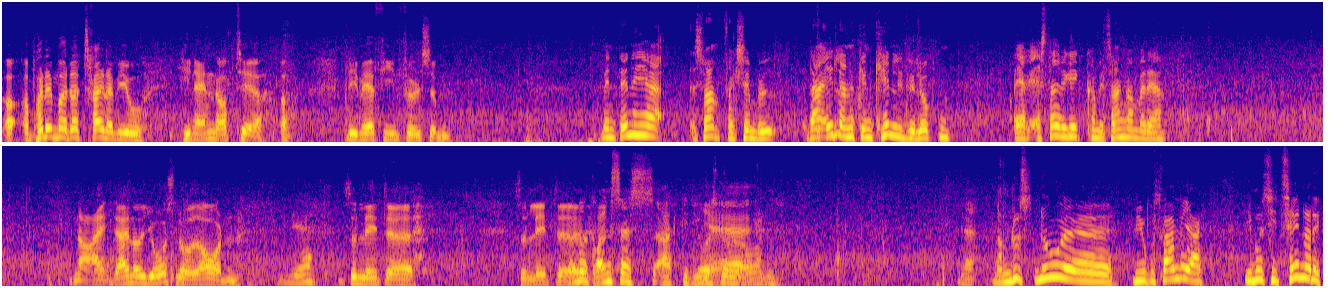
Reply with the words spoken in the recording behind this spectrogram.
Og, og på den måde, der træner vi jo hinanden op til at, at blive mere finfølsomme. Men den her svamp for eksempel, der er et eller andet genkendeligt ved lugten. Og jeg er stadigvæk ikke kommet i tanke om, hvad det er. Nej, der er noget jordslået over den. Ja, Sådan lidt... Øh, sådan lidt der er øh, noget grøntsagsagtigt jordstød Ja. over den. Ja. Nå, men nu, nu øh, vi er jo på svampejagt. I må sige til, når det...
